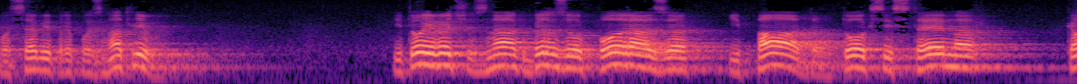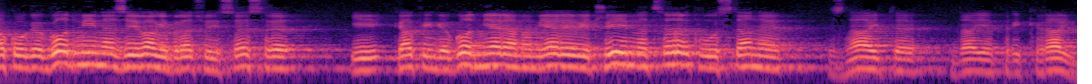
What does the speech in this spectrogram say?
po sebi prepoznatljivo. I to je već znak brzog poraza i pada tog sistema kako ga god mi nazivali, braćo i sestre, i kakvim ga god mjerama mjerili, čim na crkvu stane, znajte da je pri kraju,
